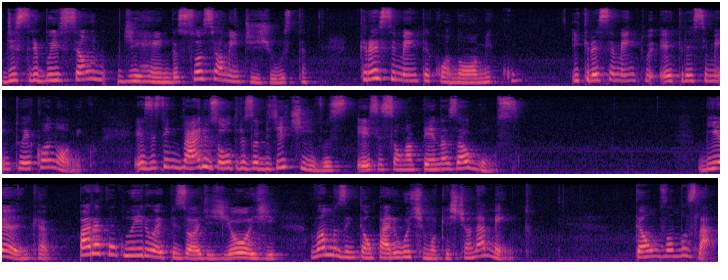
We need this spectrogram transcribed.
distribuição de renda socialmente justa, crescimento econômico e crescimento, e crescimento econômico. Existem vários outros objetivos, esses são apenas alguns. Bianca, para concluir o episódio de hoje, vamos então para o último questionamento. Então vamos lá.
